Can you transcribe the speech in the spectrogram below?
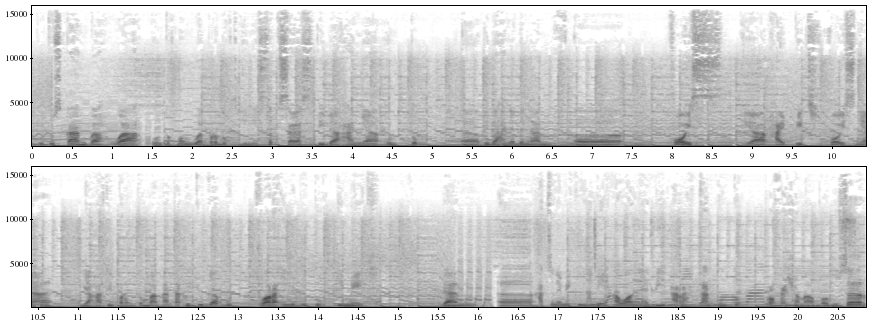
Diputuskan bahwa untuk membuat produk ini sukses tidak hanya untuk uh, tidak hanya dengan uh, voice ya high pitch voice-nya yang harus diperkembangkan tapi juga suara ini butuh image dan uh, Hatsune Miku ini awalnya diarahkan untuk profesional produser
